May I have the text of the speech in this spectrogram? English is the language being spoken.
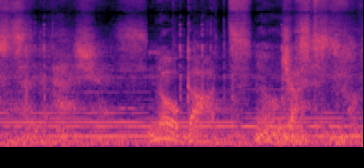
and ashes. No gods, no justice.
